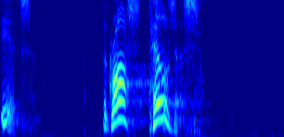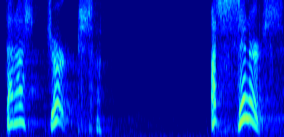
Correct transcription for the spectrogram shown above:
is. The cross tells us that us jerks, us sinners,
